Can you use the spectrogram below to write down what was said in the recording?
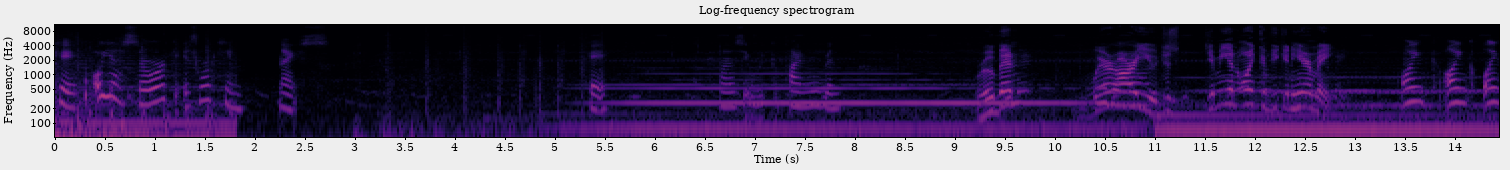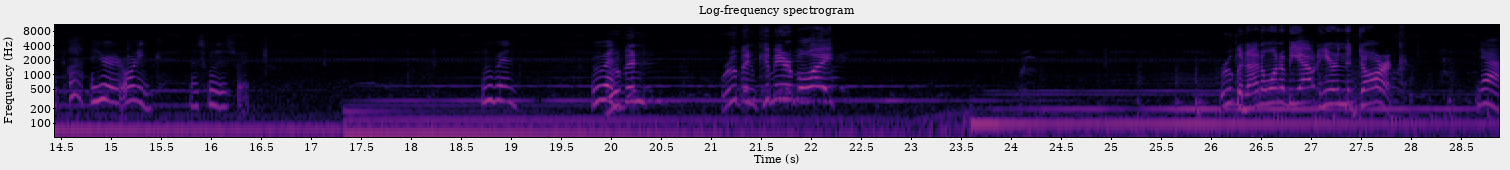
Okay. Oh yes, they're work. It's working. Nice. Okay. Want to see if we can find Reuben? Reuben, where are you? Just give me an oink if you can hear me. Oink, oink, oink. I hear it oink. Let's go this way. Reuben. Reuben. Reuben? Reuben, come here, boy. Reuben, I don't want to be out here in the dark. Yeah.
